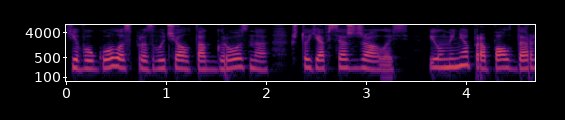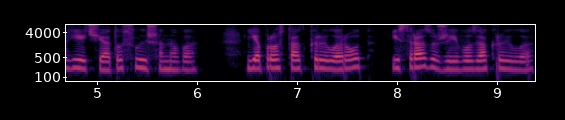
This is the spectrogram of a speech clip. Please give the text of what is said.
Его голос прозвучал так грозно, что я вся сжалась, и у меня пропал дар речи от услышанного. Я просто открыла рот и сразу же его закрыла.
